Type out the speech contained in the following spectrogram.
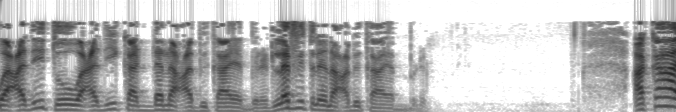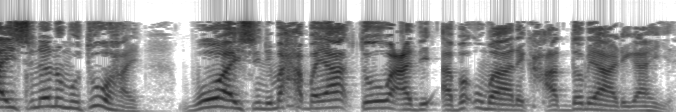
wacdi to wacdi kadda nacabi lafitle nacabi aka haysinanumutuhay wo haysini maxabaya to wacdi aba umaanek xadome adhigahiya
